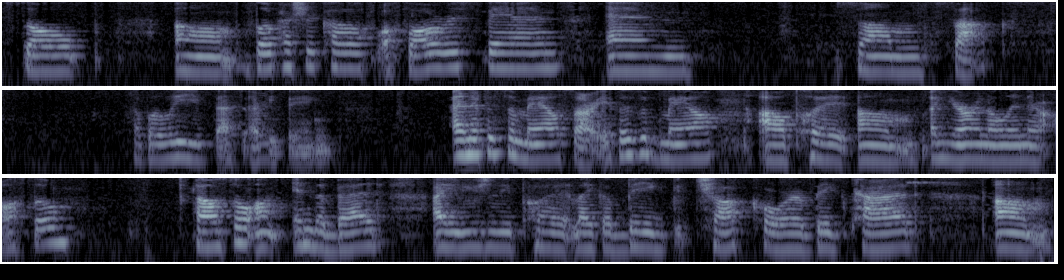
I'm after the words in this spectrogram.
soap, um, blood pressure cuff, a fall wristband, and some socks. I believe that's everything. And if it's a male, sorry, if it's a male, I'll put um, a urinal in there also. Also on in the bed, I usually put like a big chuck or a big pad. Um,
